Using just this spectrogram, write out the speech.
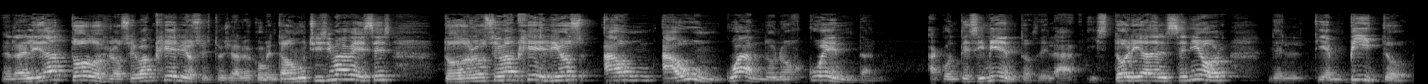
En realidad todos los evangelios, esto ya lo he comentado muchísimas veces, todos los evangelios, aun, aun, cuando nos cuentan acontecimientos de la historia del Señor, del tiempito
